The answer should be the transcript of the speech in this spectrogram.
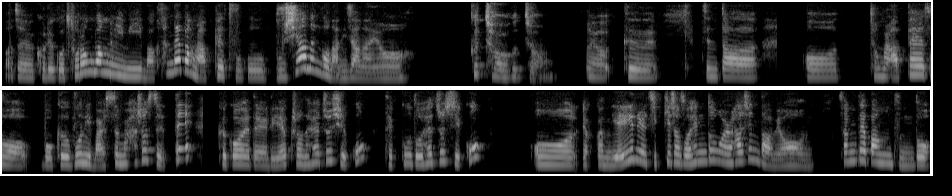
맞아요. 그리고 조롱박 님이 막 상대방을 앞에 두고 무시하는 건 아니잖아요. 그쵸, 그쵸. 예그 진짜 어 정말 앞에서 뭐 그분이 말씀을 하셨을 때 그거에 대해 리액션을 해 주시고 대꾸도 해 주시고 어 약간 예의를 지키셔서 행동을 하신다면 상대방 분도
